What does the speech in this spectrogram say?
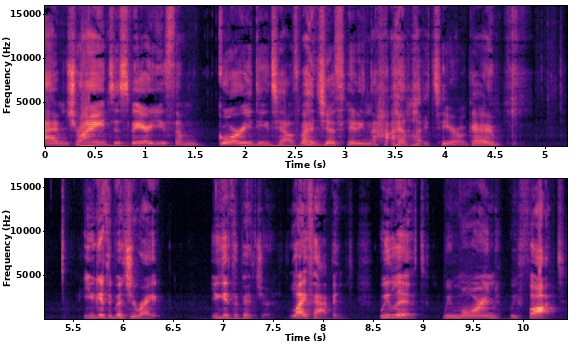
I'm trying to spare you some gory details by just hitting the highlights here, okay? You get the picture right. You get the picture. Life happened. We lived. We mourned. We fought.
